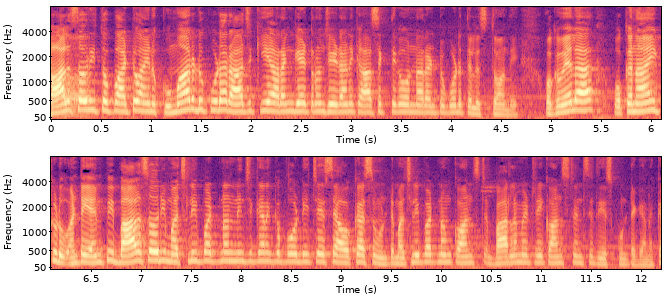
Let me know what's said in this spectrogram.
బాలశౌరితో పాటు ఆయన కుమారుడు కూడా రాజకీయ అరంగేట్రం చేయడానికి ఆసక్తిగా ఉన్నారంటూ కూడా తెలుస్తోంది. ఒకవేళ ఒక నాయకుడు అంటే ఎంపీ బాలశౌరి మచిలీపట్నం నుంచి కనుక పోటీ చేసే అవకాశం ఉంటే మచిలీపట్నం కాన్స్ట పార్లమెంటరీ కాన్స్టిట్యున్సీ తీసుకుంటే కనుక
